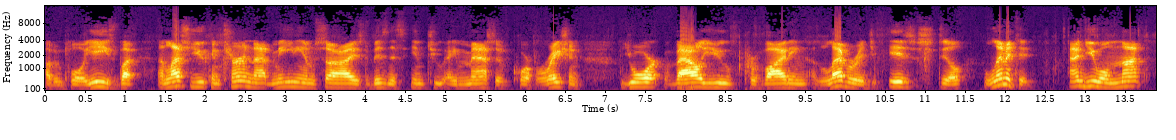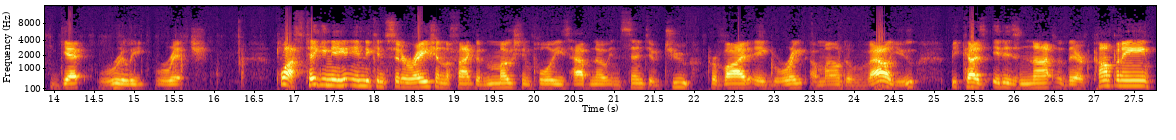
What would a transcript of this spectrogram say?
of employees. But unless you can turn that medium sized business into a massive corporation, your value providing leverage is still limited and you will not get really rich. Plus, taking into consideration the fact that most employees have no incentive to provide a great amount of value because it is not their company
